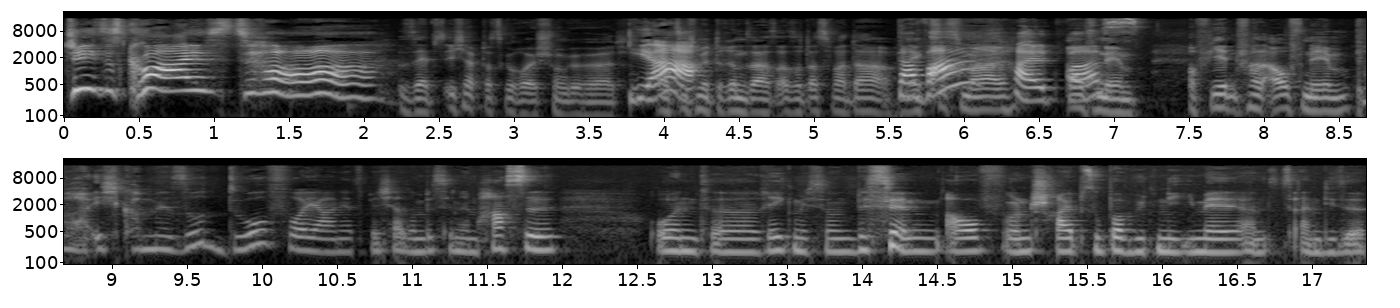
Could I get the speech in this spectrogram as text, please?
Jesus Christ! Oh. Selbst ich habe das Geräusch schon gehört, Ja. als ich mit drin saß. Also das war da. Da Nächstes war Mal halt was. aufnehmen. Auf jeden Fall aufnehmen. Boah, ich komme mir so doof vor, ja. Und jetzt bin ich ja so ein bisschen im Hassel und äh, reg mich so ein bisschen auf und schreibe super wütende E-Mail an, an diese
